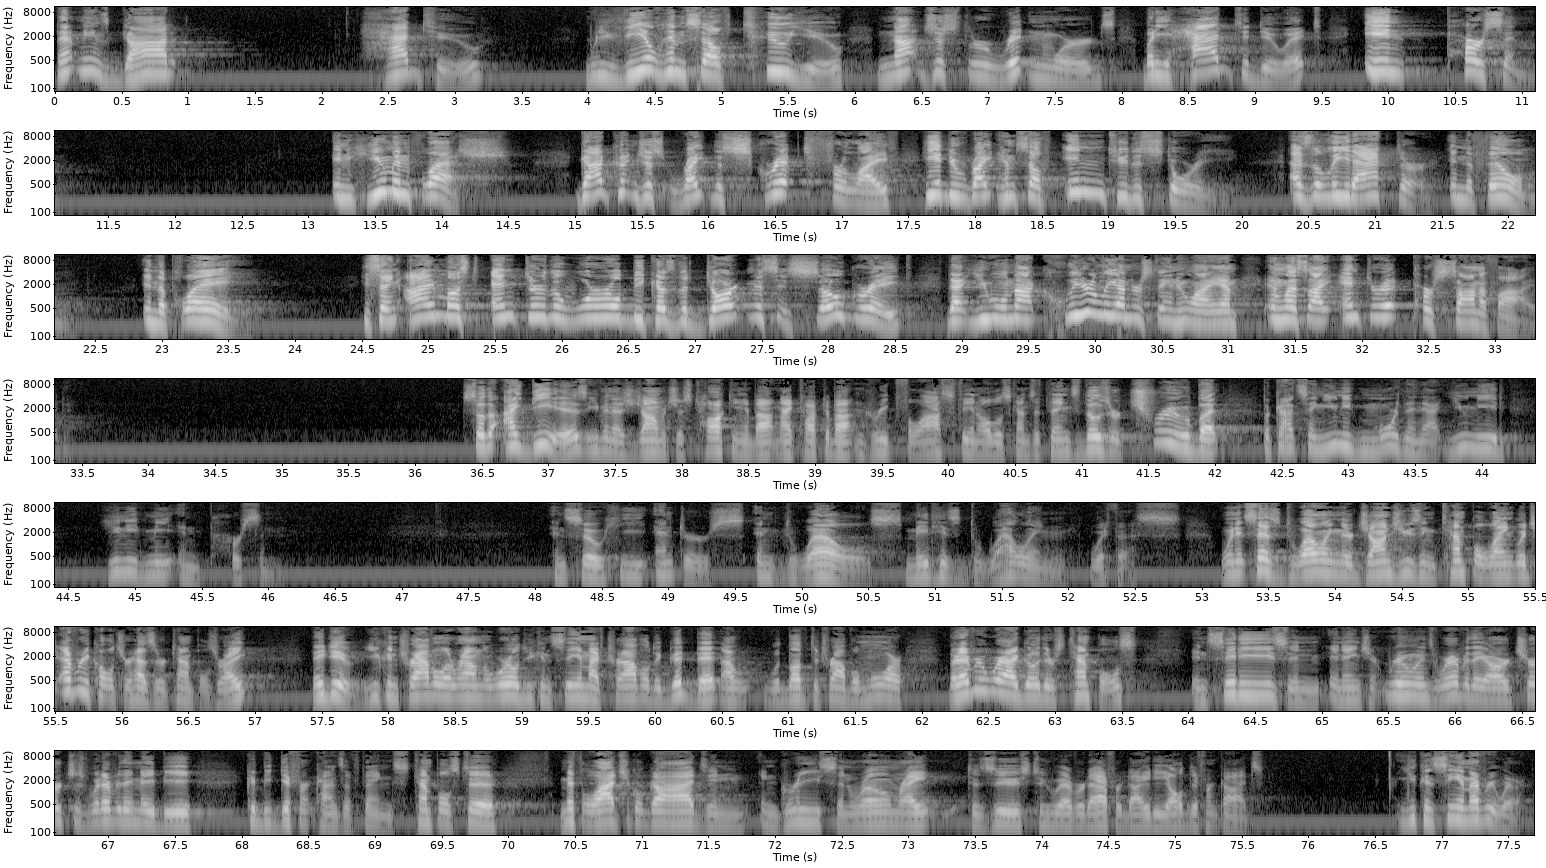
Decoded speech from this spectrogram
That means God had to reveal himself to you, not just through written words, but he had to do it in person, in human flesh. God couldn't just write the script for life, he had to write himself into the story as the lead actor in the film, in the play. He's saying, I must enter the world because the darkness is so great that you will not clearly understand who I am unless I enter it personified. So the ideas, even as John was just talking about, and I talked about in Greek philosophy and all those kinds of things, those are true, but, but God's saying you need more than that. You need, you need me in person. And so he enters and dwells, made his dwelling with us. When it says dwelling there, John's using temple language. Every culture has their temples, right? They do. You can travel around the world, you can see them. I've traveled a good bit, and I would love to travel more. But everywhere I go, there's temples in cities, in, in ancient ruins, wherever they are, churches, whatever they may be. Could be different kinds of things. Temples to mythological gods in, in Greece and Rome, right? To Zeus, to whoever, to Aphrodite, all different gods. You can see them everywhere.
